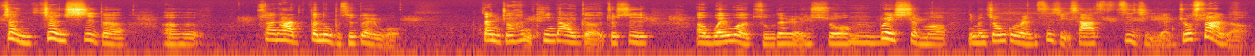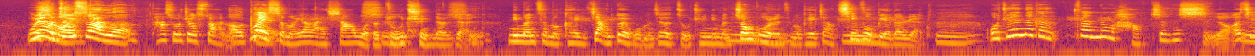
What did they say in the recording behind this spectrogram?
正正式的呃，虽然他的愤怒不是对我。但你就很听到一个就是呃维吾尔族的人说，为什么你们中国人自己杀自己人就算了，没有就算了。他说就算了为什么要来杀我的族群的人？你们怎么可以这样对我们这个族群？你们中国人怎么可以这样欺负别的人？嗯，我觉得那个愤怒好真实哦，而且。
